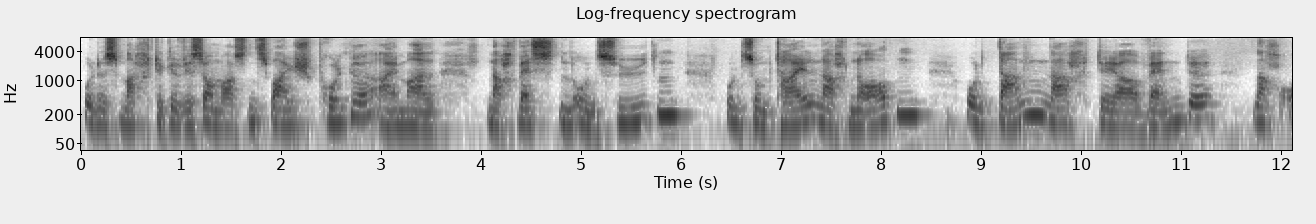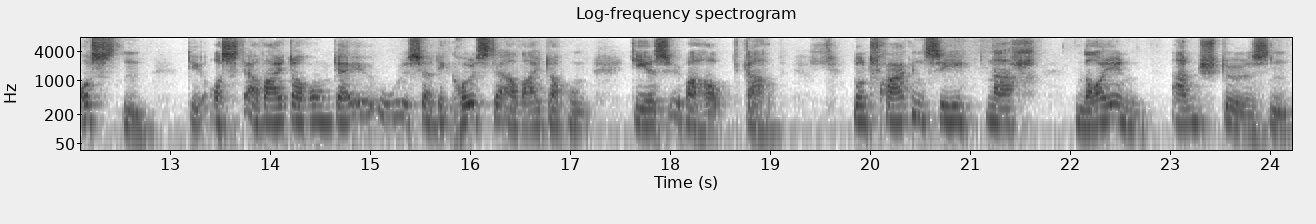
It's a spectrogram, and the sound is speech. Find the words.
und es machte gewissermaßen zwei Sprünge, einmal nach Westen und Süden und zum Teil nach Norden und dann nach der Wende nach Osten. Die Osterweiterung der EU ist ja die größte Erweiterung, die es überhaupt gab. Nun fragen Sie nach neuen Anstößen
